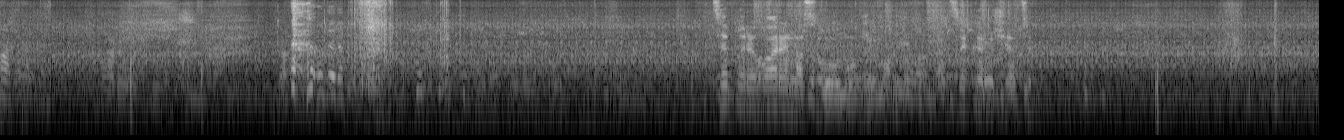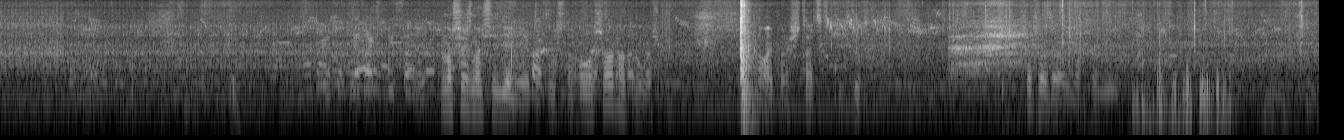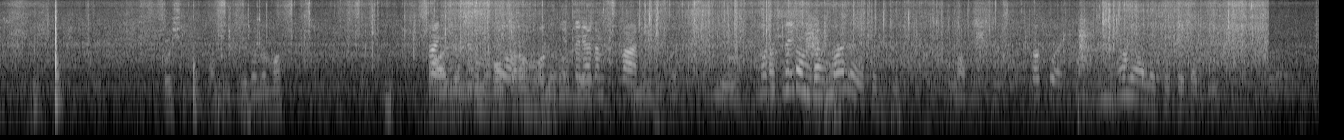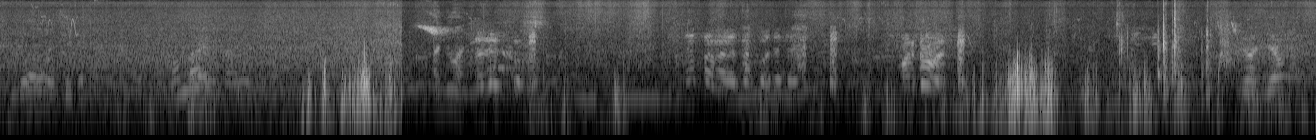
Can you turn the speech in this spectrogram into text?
Масло. Вот это. Це переварена солома вже макова. А це, коротше, це... Ну что ж на сиденье это вкусно. О, еще одна трубочка. Давай просчитать, каких тут. Что что это в машине есть? Точно? А мы где-то на масло? А, я с ним полтора года Это работаю. рядом с вами. Может, а там догнали этот Какой? Все, сделал?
